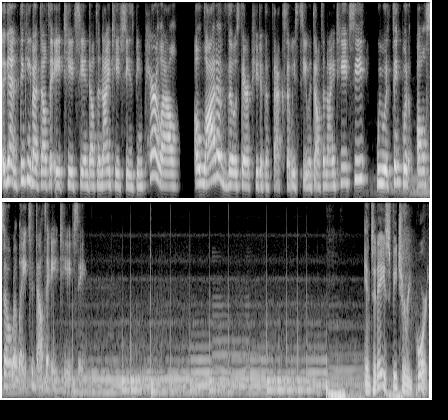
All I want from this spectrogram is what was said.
again, thinking about delta 8 THC and delta 9 THC as being parallel, a lot of those therapeutic effects that we see with delta 9 THC, we would think would also relate to delta 8 THC. In today's feature report,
